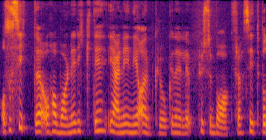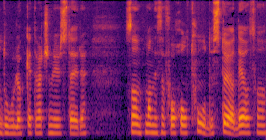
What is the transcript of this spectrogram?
Og så sitte og ha barnet riktig, gjerne inne i armkroken eller pusse bakfra. Sitte på dolokket etter hvert som det blir større. Sånn at man liksom får holdt hodet stødig, og så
